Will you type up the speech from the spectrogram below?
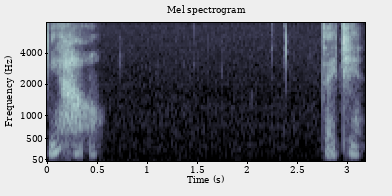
你好，再见。”“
